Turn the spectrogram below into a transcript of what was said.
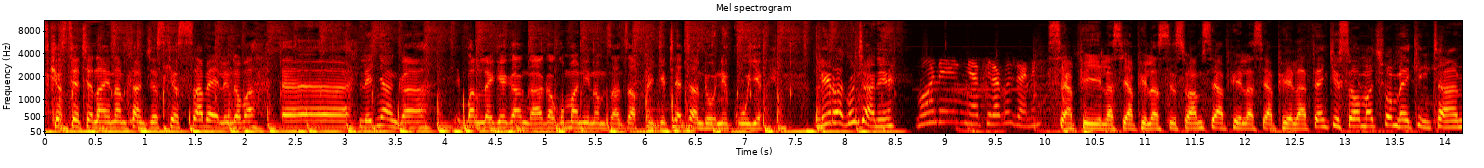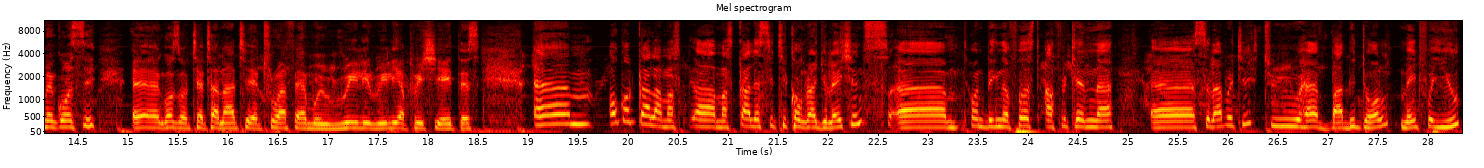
sikhe sithethe naye namhlanje sikhe sisabele into yoba eh le nyanga ibaluleke kangaka kumanini omzantsi afrika ithetha ntoni kuye lira kunjani? Morning, ngiyaphila kunjani? siyaphila siyaphila sisi wam siyaphila siyaphila. Thank you so much for making time enkosi eh ngozothetha nathi at Tru FM we really really appreciate this. Um okokuqala mas, uh, masiqale sithi congratulations. Um on being the first African uh, uh, celebrity to have Barbie doll made for you.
